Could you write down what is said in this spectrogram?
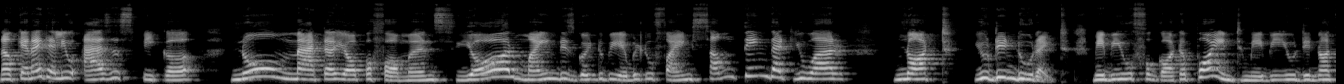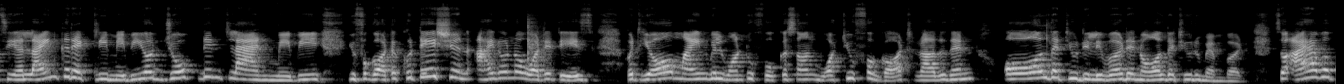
Now, can I tell you, as a speaker, no matter your performance, your mind is going to be able to find something that you are not you didn't do right. Maybe you forgot a point. Maybe you did not say a line correctly. Maybe your joke didn't land. Maybe you forgot a quotation. I don't know what it is, but your mind will want to focus on what you forgot rather than all that you delivered and all that you remembered. So I have a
